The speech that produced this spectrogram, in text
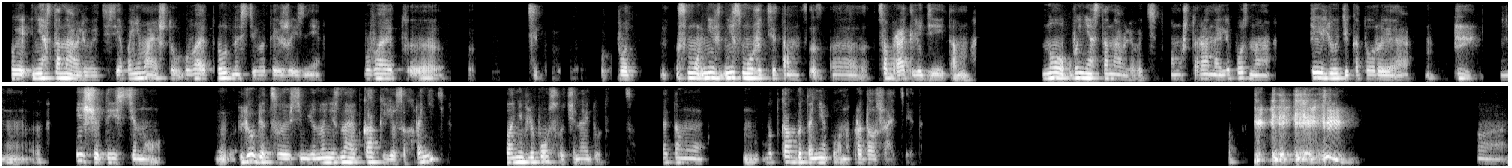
вы не останавливайтесь. Я понимаю, что бывают трудности в этой жизни, бывает э, вот не, не сможете там э, собрать людей там, но вы не останавливайтесь, потому что рано или поздно те люди, которые ищут истину, любят свою семью, но не знают, как ее сохранить, то они в любом случае найдут. Поэтому вот как бы то ни было, но продолжайте это. А,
